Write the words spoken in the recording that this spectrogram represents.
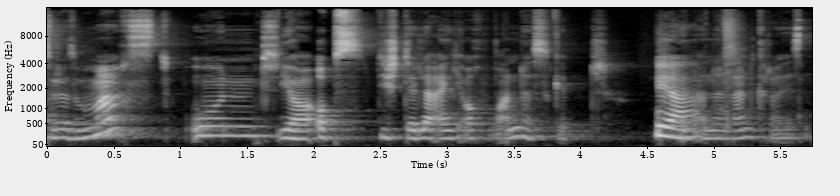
du da so machst und ja, ob es die Stelle eigentlich auch woanders gibt. Ja. In anderen Landkreisen.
